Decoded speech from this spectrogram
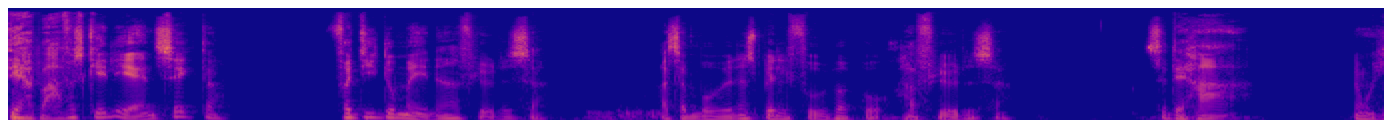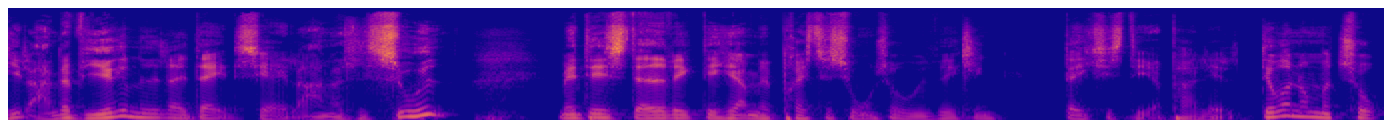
det har bare forskellige ansigter, fordi domænet har flyttet sig. Altså måden at spille fodbold på har flyttet sig. Så det har nogle helt andre virkemidler i dag, det ser helt anderledes ud, men det er stadigvæk det her med præstations- og udvikling, der eksisterer parallelt. Det var nummer to.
